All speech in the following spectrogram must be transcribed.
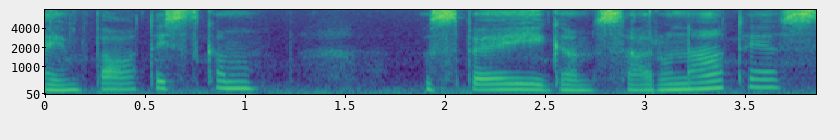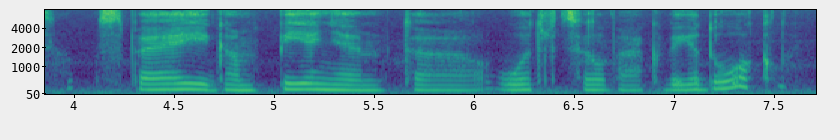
empātiskam, spējīgam sarunāties, spējīgam pieņemt uh, otra cilvēka viedokli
